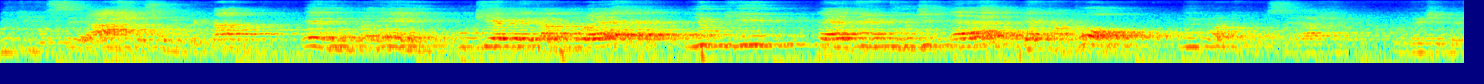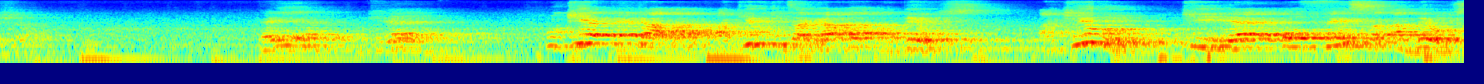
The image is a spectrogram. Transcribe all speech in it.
Do que você acha sobre o pecado? Ele não está nem aí. O que é pecado é, e o que é virtude é, e acabou. Não importa o que você acha ou deixa de deixar. É e é. O que é? O que é pecado? Aquilo que desagrada a Deus. Aquilo que é ofensa a Deus.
